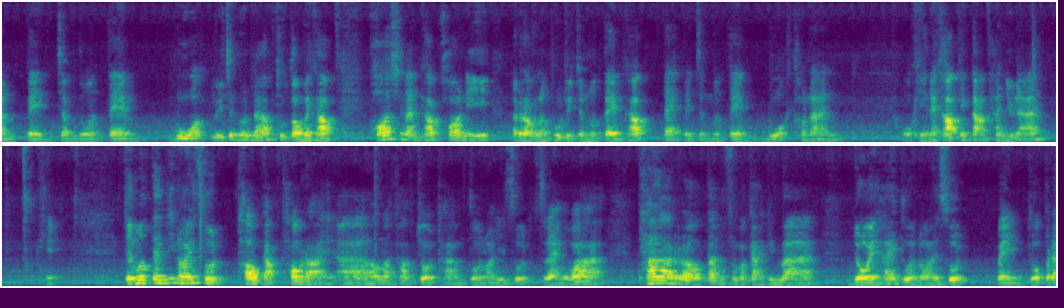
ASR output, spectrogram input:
ันเป็นจำนวนเต็มบวก หรือจำนวนนับถูกต้องไหมครับ เพราะฉะนั้นครับข้อนี้เรากำลังพูดถึงจำนวนเต็มครับ แต่เป็นจำนวนเต็มบวกเท่านั้น โอเคนะครับยังตามทันอยู่นะโอเคจำนวนเต็มที่น้อยที่สุดเท่ากับเท่าไหร่เอาละครับ โจทย์ถามตัวน้อยที่สุด แสดงว่าถ้าเราตั้งสมการขึ้นมา โดยให้ตัวน้อยที่สุดเป็นตัวแปร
